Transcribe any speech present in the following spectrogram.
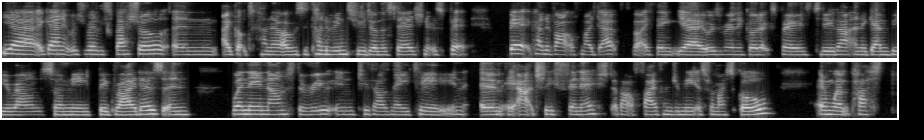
Yeah, again, it was really special, and I got to kind of I was kind of interviewed on the stage, and it was a bit bit kind of out of my depth, but I think yeah, it was really good experience to do that and again be around so many big riders. And when they announced the route in 2018, um, it actually finished about 500 meters from my school and went past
